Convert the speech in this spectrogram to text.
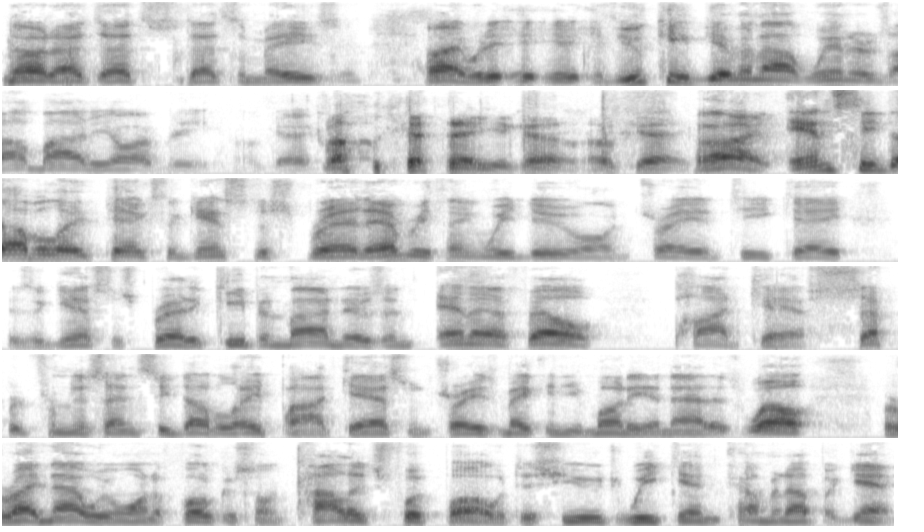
No, that that's that's amazing. All right, well, if you keep giving out winners, I'll buy the RV. Okay. Okay. There you go. Okay. All right. NCAA picks against the spread. Everything we do on Trey and TK is against the spread. And keep in mind, there's an NFL podcast separate from this NCAA podcast, and Trey's making you money in that as well. But right now, we want to focus on college football with this huge weekend coming up again.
